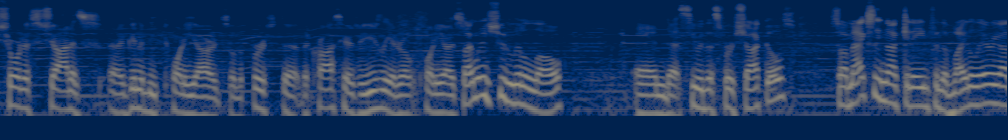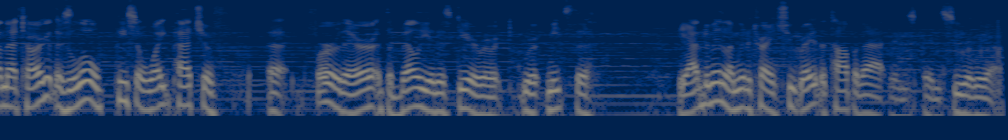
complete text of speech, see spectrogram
shortest shot is uh, going to be 20 yards. So the first, uh, the crosshairs are usually at around 20 yards. So I'm going to shoot a little low and uh, see where this first shot goes. So I'm actually not going to aim for the vital area on that target. There's a little piece of white patch of uh, fur there at the belly of this deer where it, where it meets the, the abdomen. I'm going to try and shoot right at the top of that and, and see where we are.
